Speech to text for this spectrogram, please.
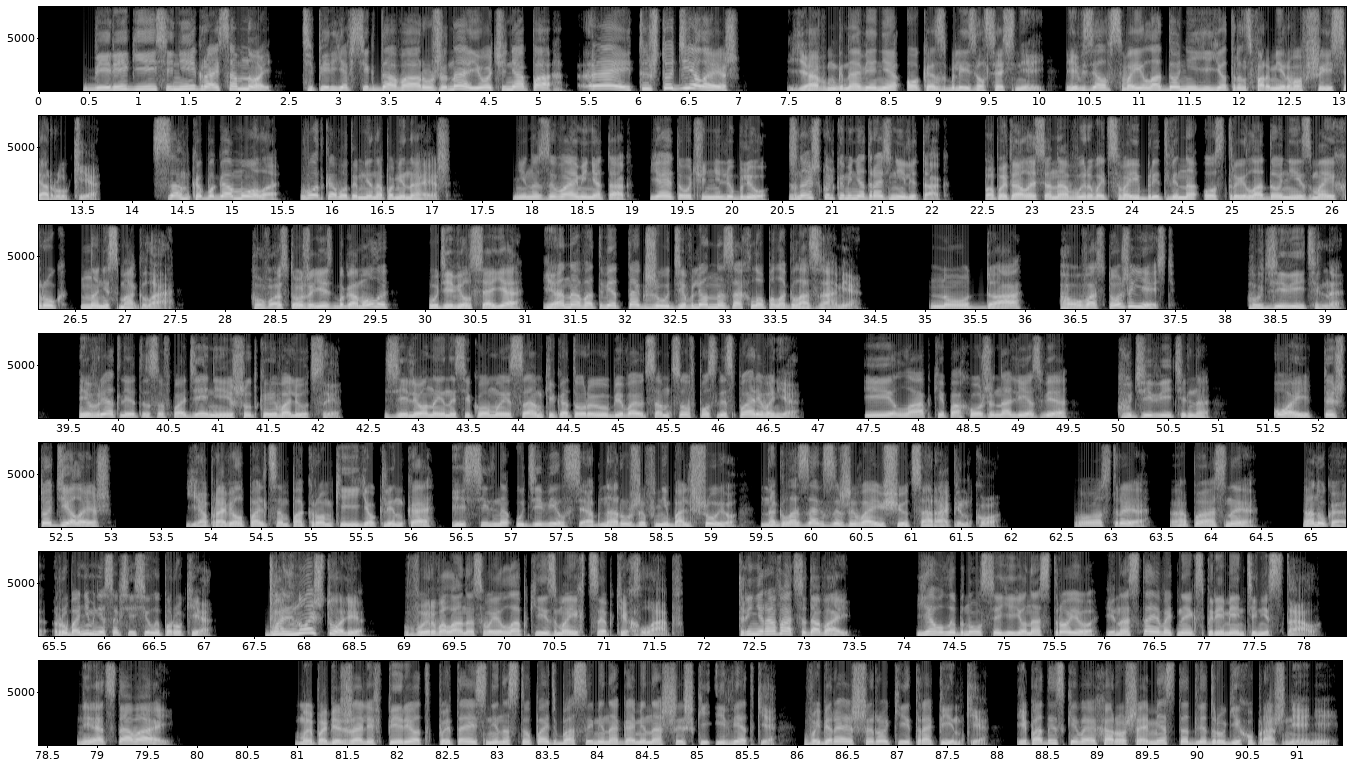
«Берегись и не играй со мной. Теперь я всегда вооружена и очень опа... Эй, ты что делаешь?» Я в мгновение ока сблизился с ней и взял в свои ладони ее трансформировавшиеся руки. «Самка богомола! Вот кого ты мне напоминаешь!» «Не называй меня так, я это очень не люблю. Знаешь, сколько меня дразнили так?» Попыталась она вырвать свои бритвенно-острые ладони из моих рук, но не смогла. «У вас тоже есть богомолы?» Удивился я, и она в ответ также удивленно захлопала глазами. «Ну да, а у вас тоже есть?» «Удивительно. И вряд ли это совпадение и шутка эволюции. Зеленые насекомые самки, которые убивают самцов после спаривания. И лапки похожи на лезвие. Удивительно. Ой, ты что делаешь? Я провел пальцем по кромке ее клинка и сильно удивился, обнаружив небольшую, на глазах заживающую царапинку. Острые, опасные. А ну-ка, рубани мне со всей силы по руке. «Больной, что ли?» Вырвала она свои лапки из моих цепких лап. «Тренироваться давай!» Я улыбнулся ее настрою и настаивать на эксперименте не стал. «Не отставай!» Мы побежали вперед, пытаясь не наступать босыми ногами на шишки и ветки, выбирая широкие тропинки и подыскивая хорошее место для других упражнений.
